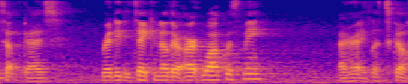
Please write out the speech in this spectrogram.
what's up guys? Ready to take another art walk with me? All right, let's go.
